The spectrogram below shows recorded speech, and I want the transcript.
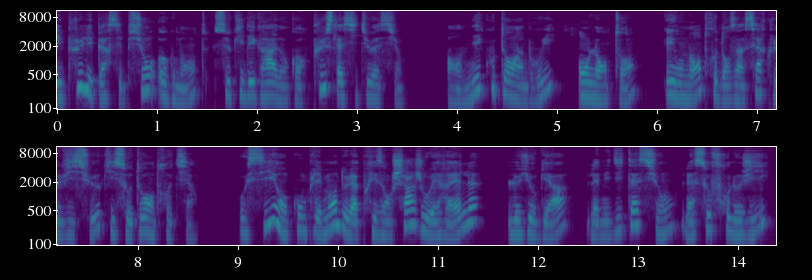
et plus les perceptions augmentent, ce qui dégrade encore plus la situation. En écoutant un bruit, on l'entend et on entre dans un cercle vicieux qui s'auto-entretient. Aussi, en complément de la prise en charge ORL, le yoga, la méditation, la sophrologie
